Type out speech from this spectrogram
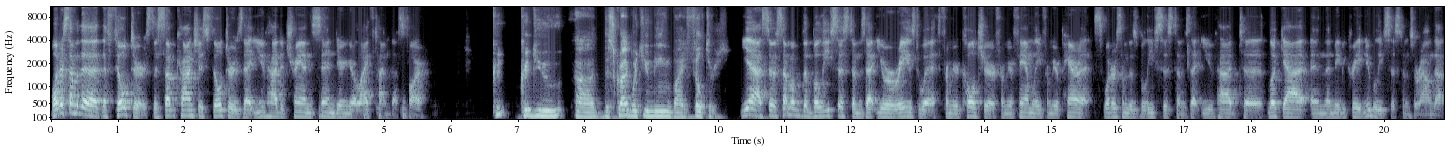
What are some of the the filters, the subconscious filters that you've had to transcend during your lifetime thus far? Could could you uh, describe what you mean by filters? Yeah, so some of the belief systems that you were raised with from your culture, from your family, from your parents, what are some of those belief systems that you've had to look at and then maybe create new belief systems around that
